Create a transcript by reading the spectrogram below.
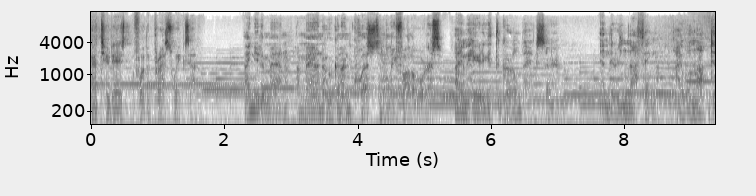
I've got two days before the press wakes up. I need a man, a man who can unquestioningly follow orders. I am here to get the girl back, sir. And there is nothing I will not do.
